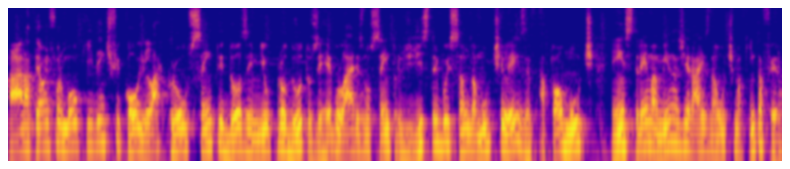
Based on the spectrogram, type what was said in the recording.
A Anatel informou que identificou e lacrou 112 mil produtos irregulares no centro de distribuição da Multilaser, atual Multi, em Extrema, Minas Gerais, na última quinta-feira.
